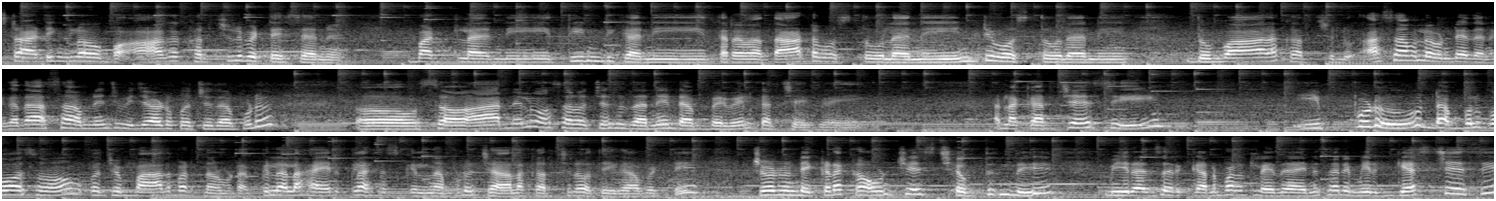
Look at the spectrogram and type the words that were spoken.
స్టార్టింగ్లో బాగా ఖర్చులు పెట్టేశాను. బట్టలని తిండికని తర్వాత ఆట వస్తువులని ఇంటి వస్తువులని దుబారా ఖర్చులు. అస్సాంలో ఉండేదాన్ని కదా. అస్సాం నుంచి విజయవాడకు వచ్చేటప్పుడు సో ఆరు నెలలు ఒకసారి వచ్చేసేదాన్ని డెబ్బై వేలు ఖర్చు అయిపోయాయి అట్లా ఖర్చు చేసి ఇప్పుడు డబ్బుల కోసం కొంచెం బాధపడుతున్నాను అనమాట పిల్లల హైయర్ క్లాసెస్కి వెళ్ళినప్పుడు చాలా ఖర్చులు అవుతాయి కాబట్టి చూడండి ఇక్కడ కౌంట్ చేసి చెప్తుంది. మీరు అది సరే కనపడట్లేదు అయినా సరే మీరు గెస్ట్ చేసి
